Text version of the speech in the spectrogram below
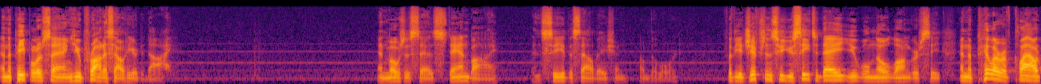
And the people are saying, You brought us out here to die. And Moses says, Stand by and see the salvation of the Lord. For the Egyptians who you see today, you will no longer see. And the pillar of cloud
